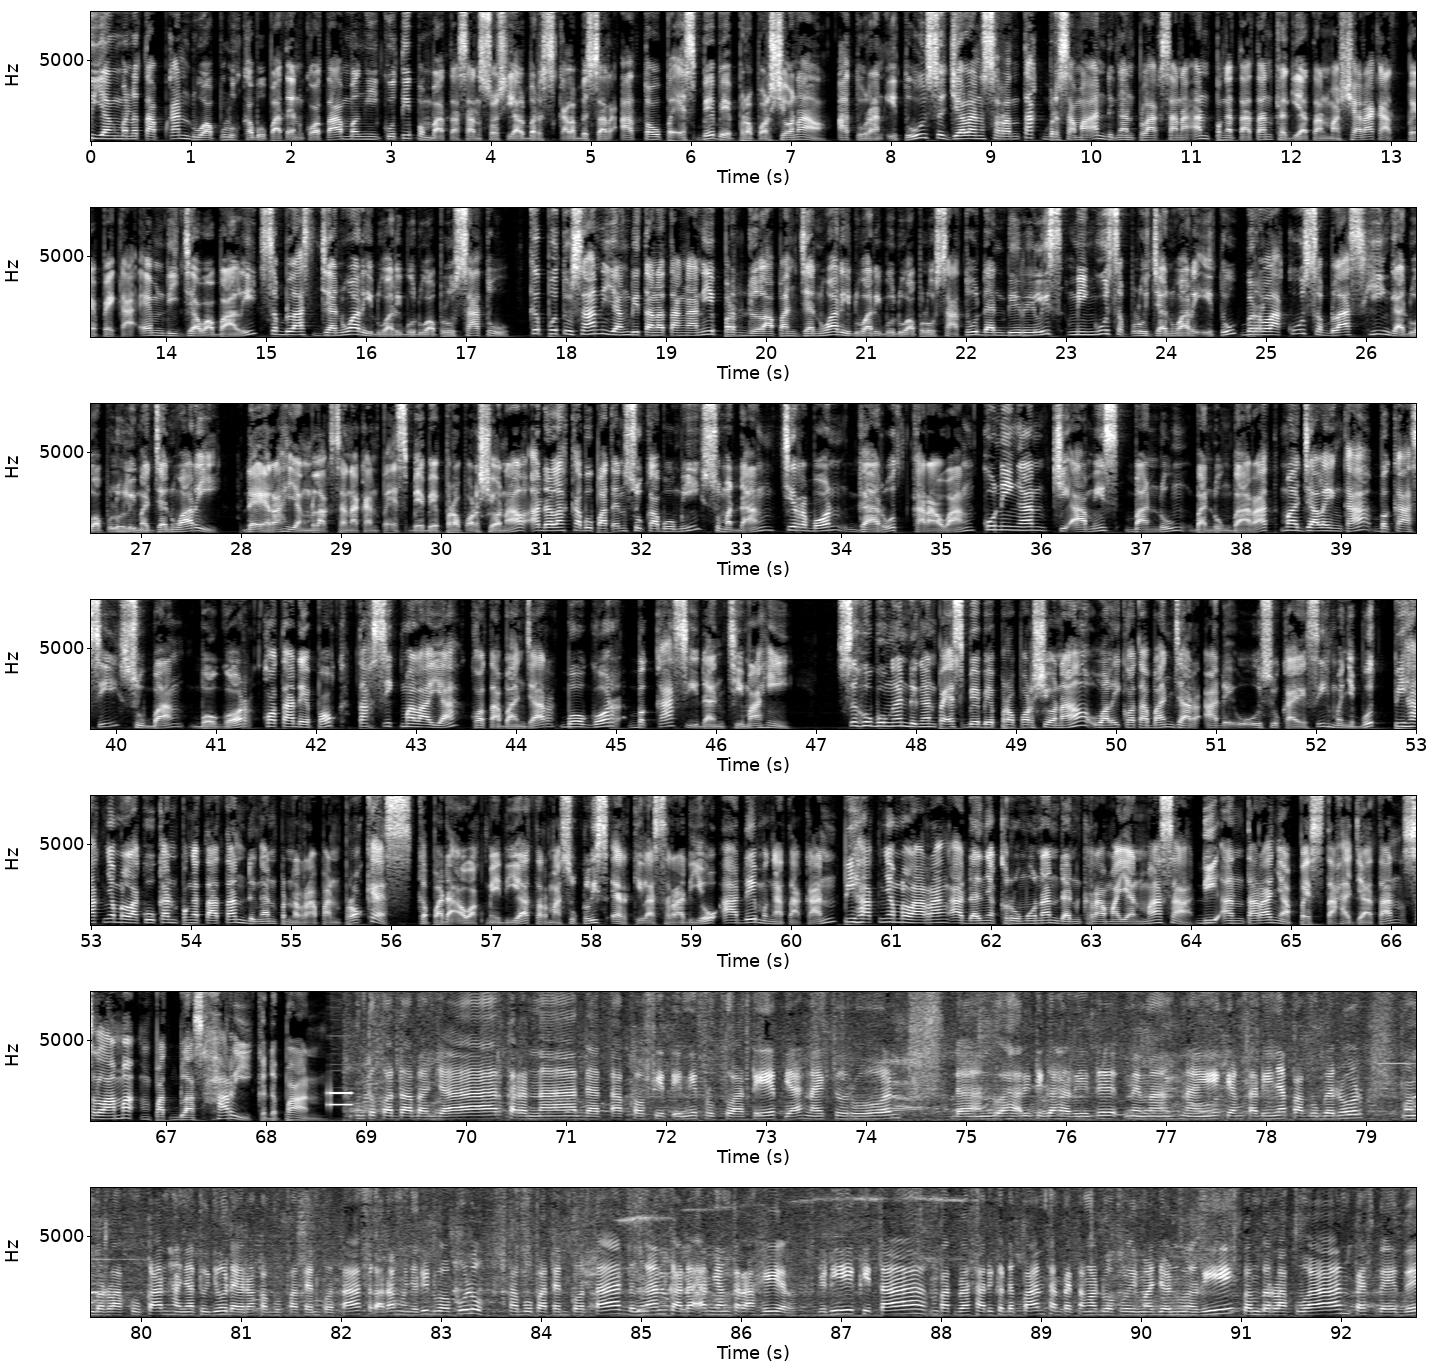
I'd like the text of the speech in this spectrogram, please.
yang menetapkan 20 kabupaten kota mengikuti pembatasan sosial berskala besar atau PSBB proporsional. Aturan itu sejalan serentak bersamaan dengan pelaksanaan pengetatan kegiatan masyarakat PPKM di Jawa Bali 11 Januari 2021. Keputusan yang ditandatangani per 8 Januari 2021 dan dirilis Minggu 10 Januari itu berlaku 11 hingga 25 Januari. Daerah yang melaksanakan PSBB proporsional adalah Kabupaten Sukabumi, Sumedang, Cirebon, Garut, Karawang, Kuningan, Ciamis, Bandung, Bandung Barat, Majalengka, Bekasi, Subang, Bogor, Kota Depok, Tasikmalaya, Kota Banjar, Bogor, Bekasi, dan Cimahi. Sehubungan dengan PSBB proporsional, Wali Kota Banjar ADUU Sukaisih menyebut pihaknya melakukan pengetatan dengan penerapan prokes. Kepada awak media termasuk Lis R Kilas Radio, AD mengatakan pihaknya melarang adanya kerumunan dan keramaian massa di antaranya pesta hajatan selama 14 hari ke depan. Untuk kota Banjar karena data COVID ini fluktuatif ya naik turun dan dua hari tiga hari itu memang naik yang tadinya Pak Gubernur memperlakukan hanya tujuh daerah kabupaten kota sekarang menjadi 20 kabupaten kota dengan keadaan yang terakhir. Jadi kita 14 hari ke depan sampai tanggal 25 Januari pemberlakuan PSBB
